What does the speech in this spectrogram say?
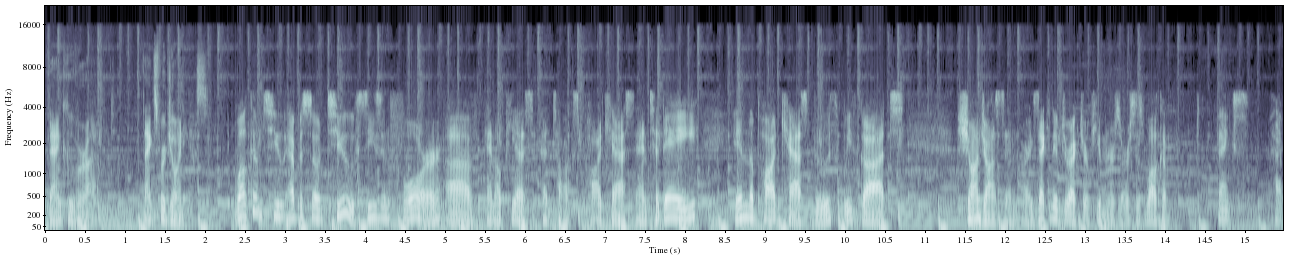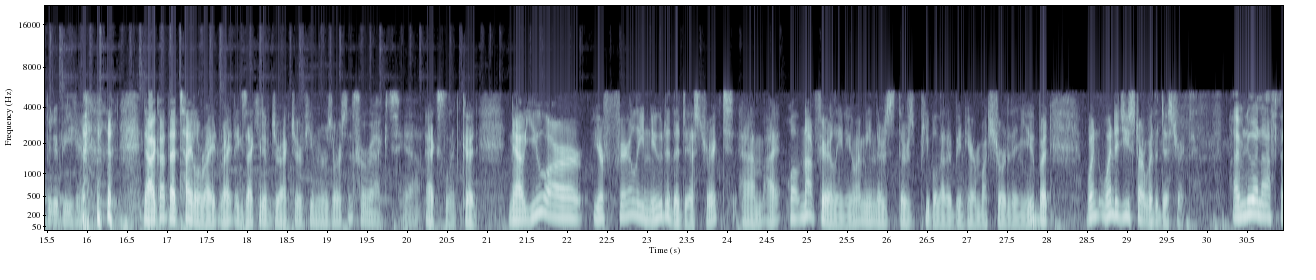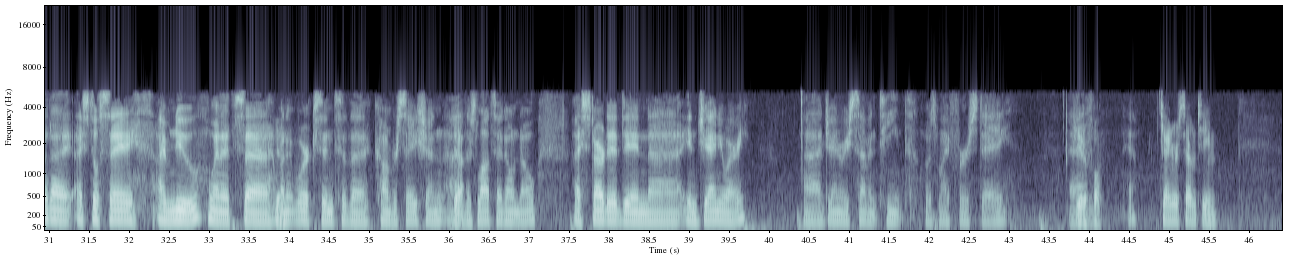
Vancouver Island. Thanks for joining us. Welcome to episode two, season four of NLPS Ed Talks podcast. And today in the podcast booth, we've got Sean Johnston, our Executive Director of Human Resources. Welcome. Thanks. Happy to be here. now, I got that title right, right? Executive Director of Human Resources? Correct, yeah. Excellent, good. Now, you are, you're fairly new to the district. Um, I, well, not fairly new. I mean, there's, there's people that have been here much shorter than you, but when, when did you start with the district? I'm new enough that I, I still say I'm new when it's uh, yeah. when it works into the conversation. Uh, yeah. There's lots I don't know. I started in uh, in January. Uh, January 17th was my first day. Beautiful. Yeah. January 17th.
